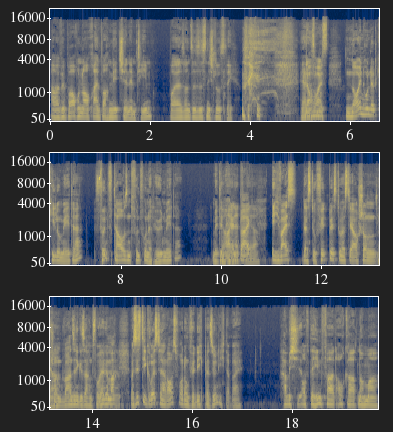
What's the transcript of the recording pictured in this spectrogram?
Aber wir brauchen auch einfach Mädchen im Team, weil sonst ist es nicht lustig. ja, Nochmal, muss- 900 Kilometer, 5500 Höhenmeter mit dem Ja, Handbike. etwa, ja. Ich weiß, dass du fit bist. Du hast ja auch schon, Ja. schon wahnsinnige Sachen vorher Ja, gemacht. ja. Was ist die größte Herausforderung für dich persönlich dabei? habe ich auf der Hinfahrt auch gerade nochmal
